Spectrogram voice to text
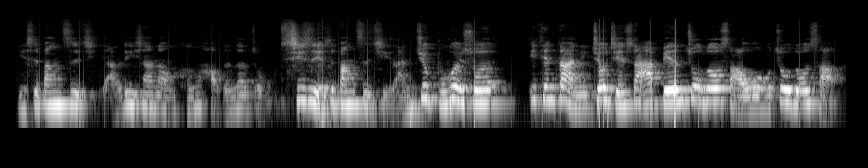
也是帮自己啊，立下那种很好的那种，其实也是帮自己啦。你就不会说一天到晚你纠结说啊，别人做多少我我做多少，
